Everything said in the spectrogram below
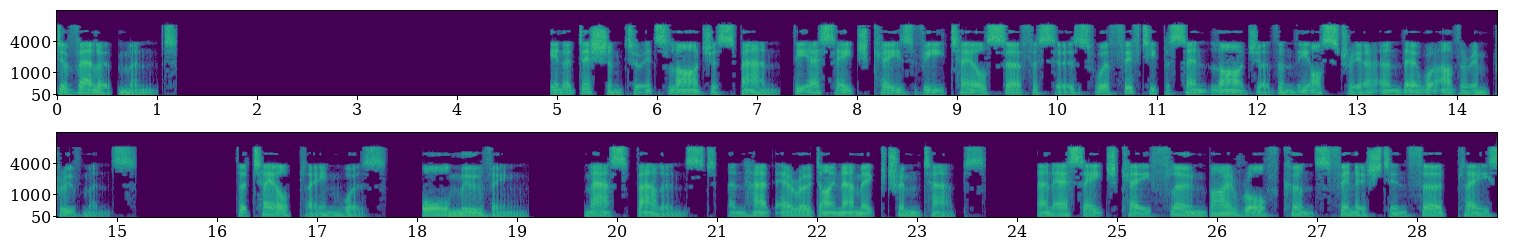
Development In addition to its larger span, the SHK's V-tail surfaces were 50% larger than the Austria and there were other improvements. The tailplane was all-moving, mass-balanced, and had aerodynamic trim tabs. An SHK flown by Rolf Kuntz finished in third place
